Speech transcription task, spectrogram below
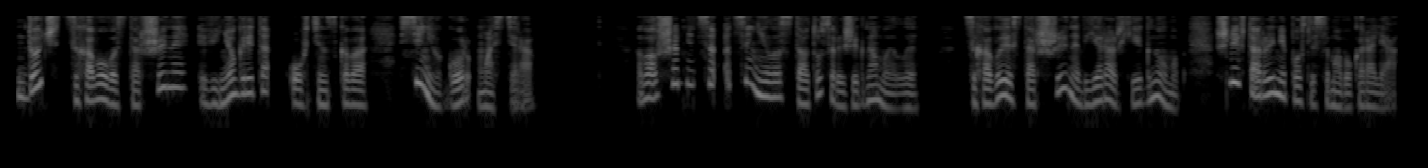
дочь цехового старшины Винегрита Охтинского, Синих гор мастера. Волшебница оценила статус рыжей гномеллы. Цеховые старшины в иерархии гномов шли вторыми после самого короля.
